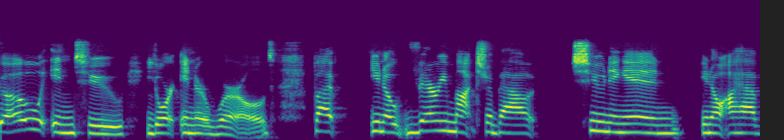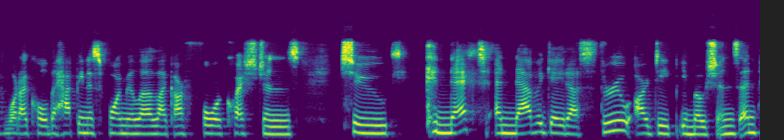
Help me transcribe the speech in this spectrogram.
go into your inner world. But, you know, very much about tuning in. You know, I have what I call the happiness formula, like our four questions to connect and navigate us through our deep emotions. And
